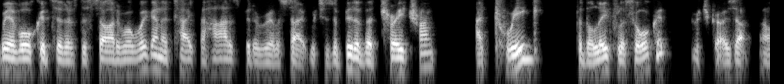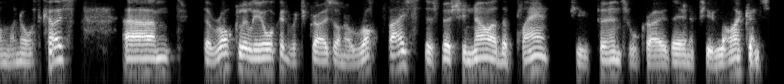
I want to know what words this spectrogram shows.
we have orchids that have decided, well, we're going to take the hardest bit of real estate, which is a bit of a tree trunk, a twig for the leafless orchid, which grows up on the north coast. Um, the rock lily orchid, which grows on a rock face. There's virtually no other plant. A few ferns will grow there and a few lichens.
